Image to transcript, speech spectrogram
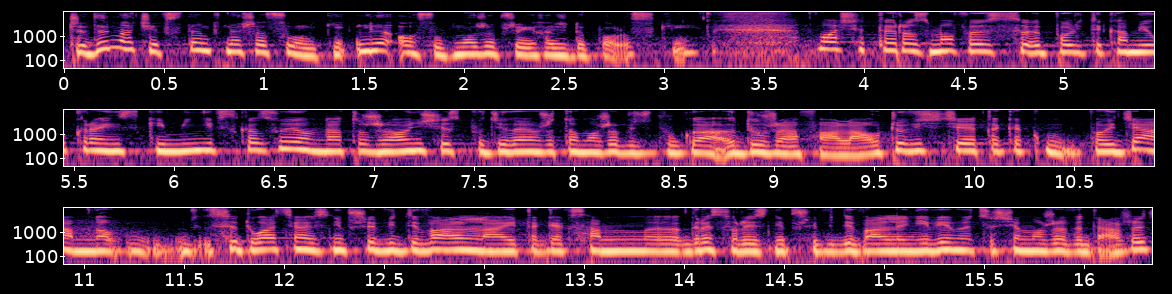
Czy wy macie wstępne szacunki? Ile osób może przyjechać do Polski? Właśnie te rozmowy z politykami ukraińskimi nie wskazują na to, że oni się spodziewają, że to może być długa, duża fala. Oczywiście, tak jak powiedziałam, no, sytuacja jest nieprzewidywalna i tak jak sam agresor jest nieprzewidywalny, nie wiemy, co się może wydarzyć.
